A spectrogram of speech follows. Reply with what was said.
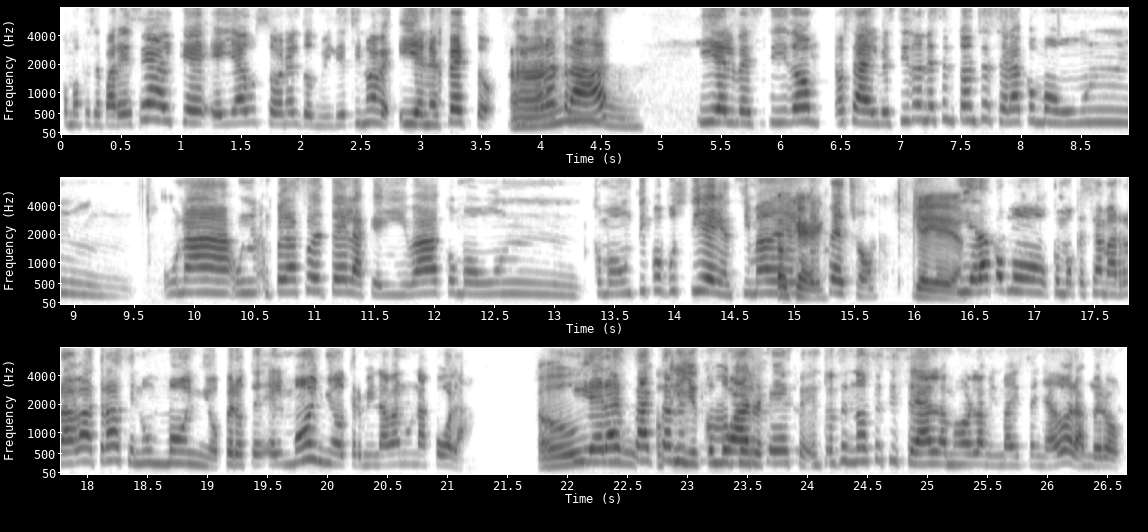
como que se parece al que ella usó en el 2019. Y en efecto, fui para Ah. atrás Y el vestido, o sea, el vestido en ese entonces era como un, una, un, un pedazo de tela que iba como un, como un tipo bustier encima del, pecho. Yeah, yeah, yeah. Y era como, como que se amarraba atrás en un moño, pero te- el moño terminaba en una cola. Oh, y era exactamente como igual que que, este. Entonces no sé si sea a lo mejor la misma diseñadora, Mm. pero...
